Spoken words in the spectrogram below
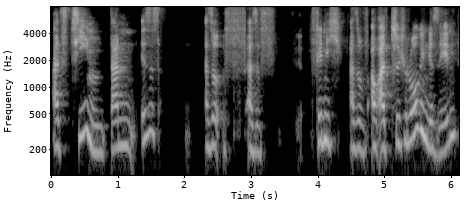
als Team, dann ist es, also, also finde ich, also auch als Psychologin gesehen,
